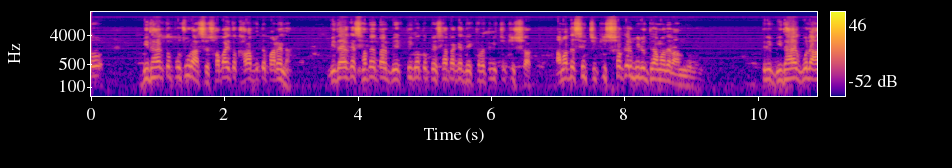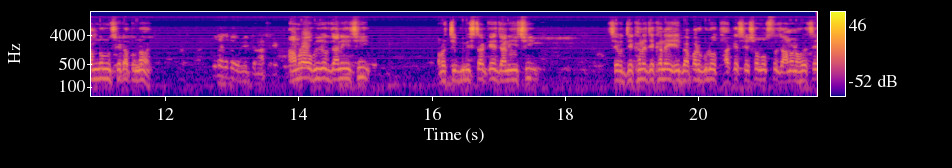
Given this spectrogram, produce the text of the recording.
তো বিধায়ক তো প্রচুর আছে সবাই তো খারাপ হতে পারে না। বিধায়কের সাথে তার ব্যক্তিগত পেশাটাকে দেখতে হবে তিনি চিকিৎসক। আমাদের সেই চিকিৎসকের বিরুদ্ধে আমাদের আন্দোলন। তিনি বিধায়ক বলে আন্দোলন সেটা তো নয়। আমরা অভিযোগ জানিয়েছি আমরা চিফ মিনিস্টারকে জানিয়েছি সে যেখানে যেখানে এই ব্যাপারগুলো থাকে সে সমস্ত জানানো হয়েছে।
